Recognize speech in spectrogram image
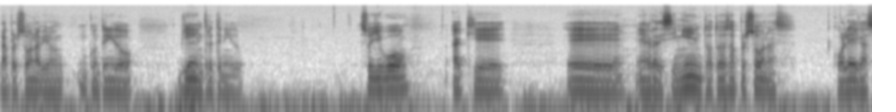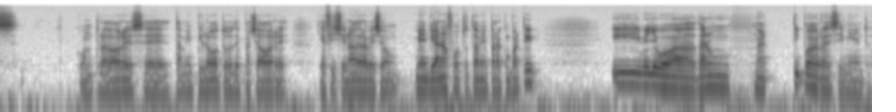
la persona viera un, contenido bien entretenido. Eso llevó a que, eh, en agradecimiento a todas esas personas, colegas, controladores, eh, también pilotos, despachadores y aficionados de la aviación, me enviaran fotos también para compartir. Y me llevó a dar un tipo de agradecimiento,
